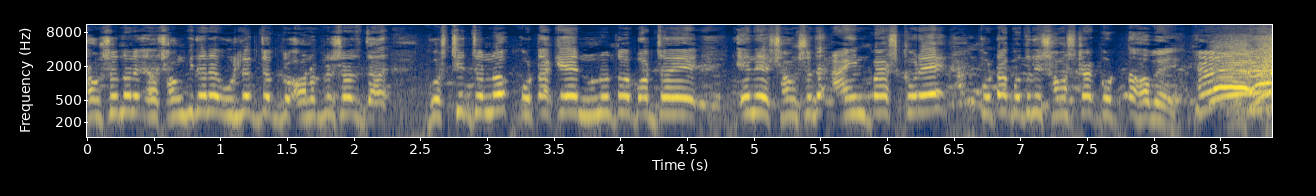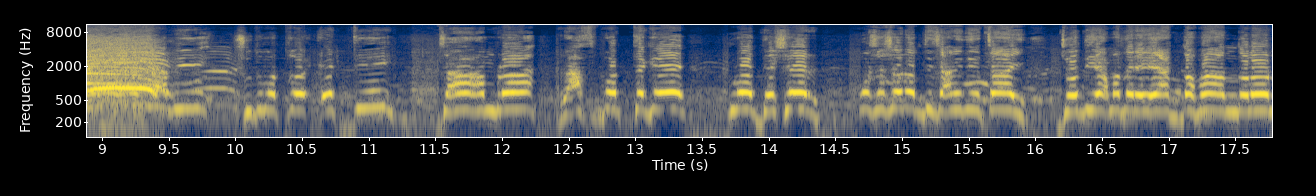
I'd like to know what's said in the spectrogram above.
সংশোধনে সংবিধানের উল্লেখযোগ্য অনগ্রসর গোষ্ঠীর জন্য কোটাকে ন্যূনতম পর্যায়ে এনে সংসদে আইন পাশ করে কোটা পদ্ধতি সংস্কার করতে হবে। শুধুমাত্র একটি, যা আমরা রাজপথ থেকে পুরো দেশের প্রশাসন অব্দি জানিয়ে দিতে চাই, যদি আমাদের এই এক দফা আন্দোলন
